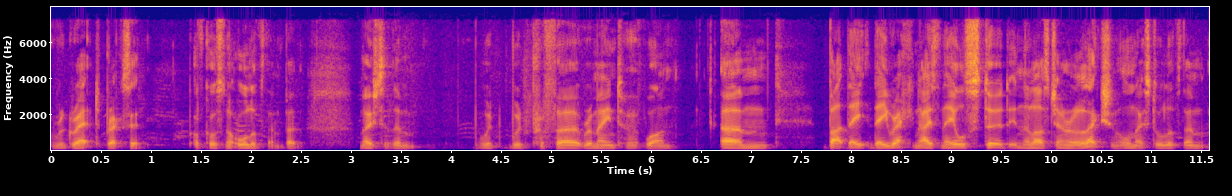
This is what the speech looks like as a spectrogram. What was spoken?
regret Brexit. Of course, not all of them, but most of them would would prefer Remain to have won. Um, but they, they recognised and they all stood in the last general election, almost all of them,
